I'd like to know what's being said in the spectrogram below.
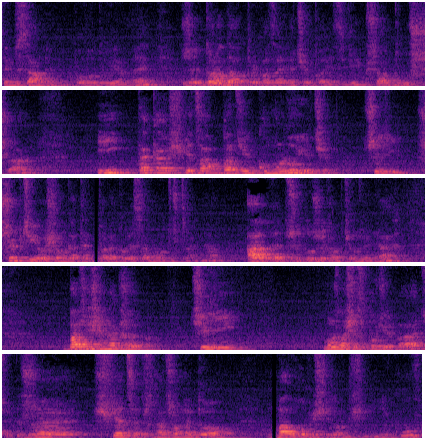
tym samym powodujemy, że droga odprowadzania ciepła jest większa, dłuższa i taka świeca bardziej kumuluje ciepło, czyli szybciej osiąga temperaturę samooczyszczania, ale przy dużych obciążeniach bardziej się nagrzewa. Czyli można się spodziewać, że świece przeznaczone do mało wysilonych silników,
